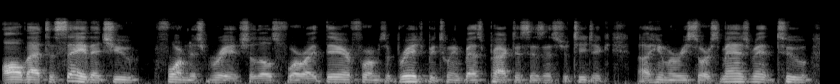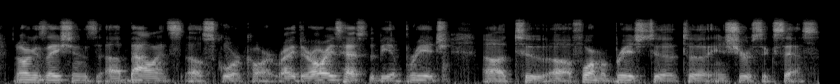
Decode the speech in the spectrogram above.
all that to say that you form this bridge. So those four right there forms a bridge between best practices and strategic uh, human resource management to an organization's uh, balance uh, scorecard. Right, there always has to be a bridge uh, to uh, form a bridge to to ensure success.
